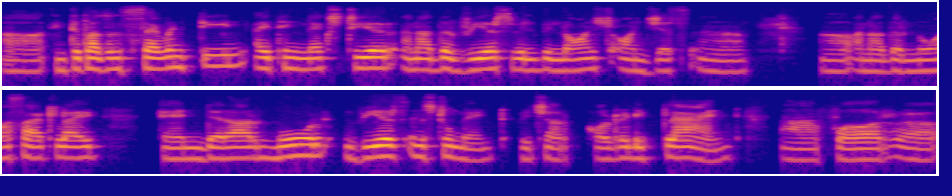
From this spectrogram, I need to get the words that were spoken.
Uh, in 2017, I think next year another VIIRS will be launched on just uh, uh, another NOAA satellite and there are more VIIRS instrument which are already planned uh, for uh,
